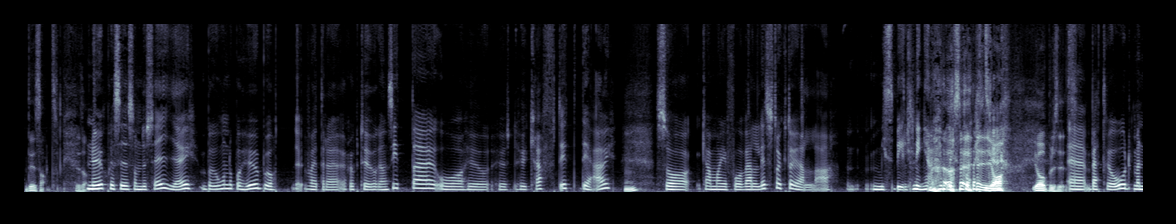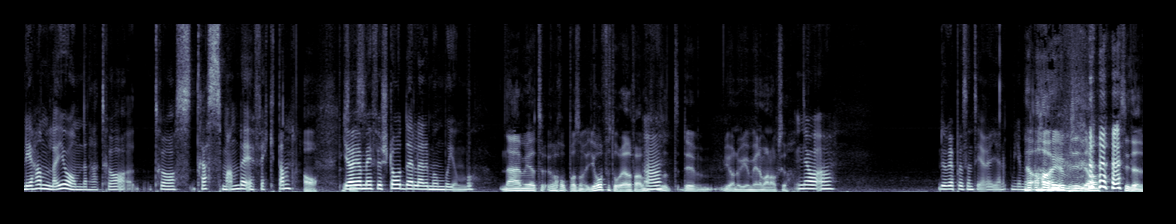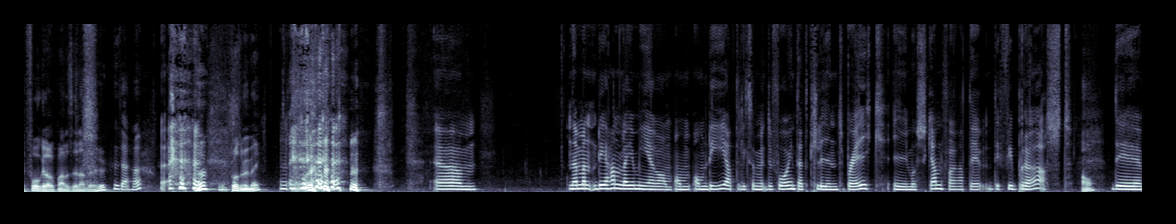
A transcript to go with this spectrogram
Det är sant. Det är sant. Nu precis som du säger, beroende på hur brott, vad heter det, rupturen sitter och hur, hur, hur kraftigt det är. Mm. Så kan man ju få väldigt strukturella missbildningar i brist på bättre, ja, ja, precis. eh, bättre ord. Men det handlar ju om den här tra, tras, trassmande effekten. Ja, precis. Gör jag mig förstådd eller är det mumbo jumbo? Nej men jag, jag hoppas, jag förstår det i alla fall. Ja. Det gör nog gemene man också. Ja. Du representerar gem- gemene Ja, ja precis. Ja. Sitter en fågelholk på andra sidan, eller hur? Ja. Ja, pratar du med mig? Ehm, nej men det handlar ju mer om, om, om det, att liksom, du får inte ett cleant break i muskeln för att det, det är fibröst. Ja. Det,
